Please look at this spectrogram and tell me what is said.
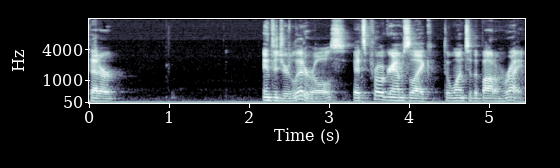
that are integer literals, it's programs like the one to the bottom right.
